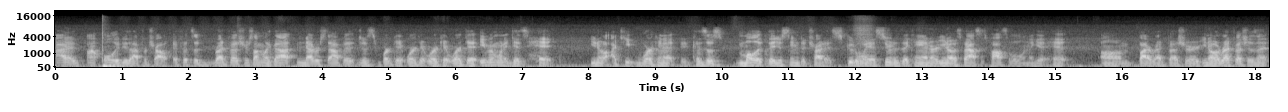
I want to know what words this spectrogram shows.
I I only do that for trout. If it's a redfish or something like that, never stop it. Just work it, work it, work it, work it. Even when it gets hit, you know, I keep working it because those mullet they just seem to try to scoot away as soon as they can, or you know, as fast as possible when they get hit um, by a redfish. Or you know, a redfish isn't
